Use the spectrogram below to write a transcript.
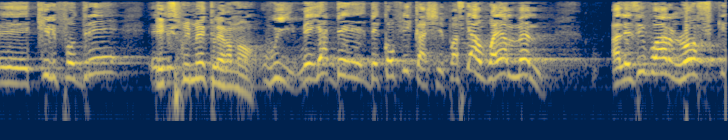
euh, qu'il faudrait... Exprimer clairement. oui, mais il y a des, des conflits cachés. Parce qu'en voyant même, allez-y voir, lorsque,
